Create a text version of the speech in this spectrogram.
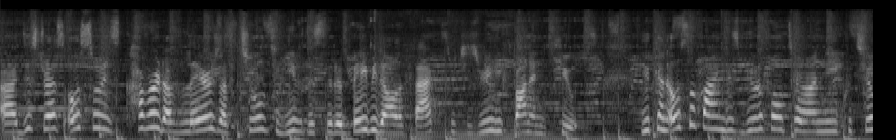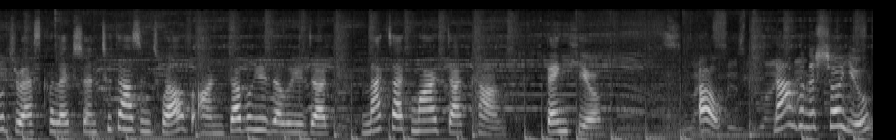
Uh, this dress also is covered of layers of tulle to give this little baby doll effect, which is really fun and cute. You can also find this beautiful Terani Couture dress collection 2012 on www.macktakmart.com. Thank you. Oh, now I'm going to show you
